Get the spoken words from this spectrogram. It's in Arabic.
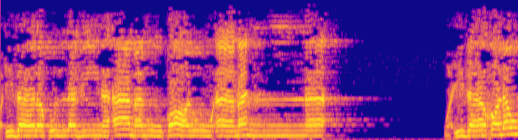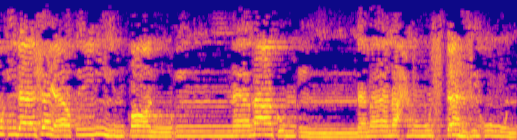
وَإِذَا لَقُوا الَّذِينَ آمَنُوا قَالُوا آمَنَّا وَإِذَا خَلَوْا إِلَى شَيَاطِينِهِمْ قَالُوا إِنَّا مَعَكُمْ إِنَّمَا نَحْنُ مُسْتَهْزِئُونَ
